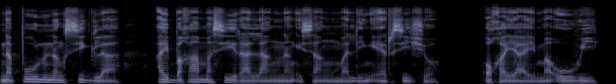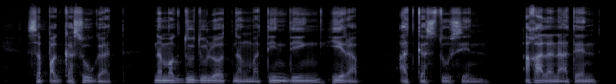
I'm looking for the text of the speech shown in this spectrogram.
na puno ng sigla ay baka masira lang ng isang maling ersisyo o kaya ay mauwi sa pagkasugat na magdudulot ng matinding hirap at kastusin. Akala natin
